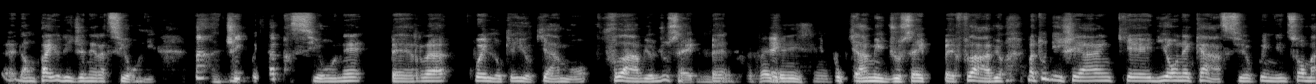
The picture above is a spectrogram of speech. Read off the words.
uh, da un paio di generazioni, ma c'è questa passione per quello che io chiamo Flavio Giuseppe, e tu chiami Giuseppe Flavio, ma tu dici anche Dione Cassio, quindi insomma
